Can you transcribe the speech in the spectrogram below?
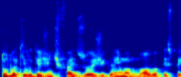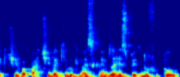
Tudo aquilo que a gente faz hoje ganha uma nova perspectiva a partir daquilo que nós cremos a respeito do futuro.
